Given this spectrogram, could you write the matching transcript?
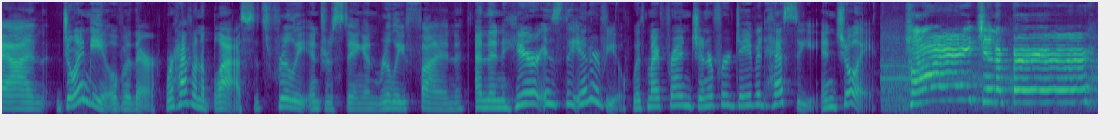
and join me over there. We're having a blast. It's really interesting and really fun. And then here is the interview with my friend Jennifer David Hesse. Enjoy. Hi, Jennifer.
